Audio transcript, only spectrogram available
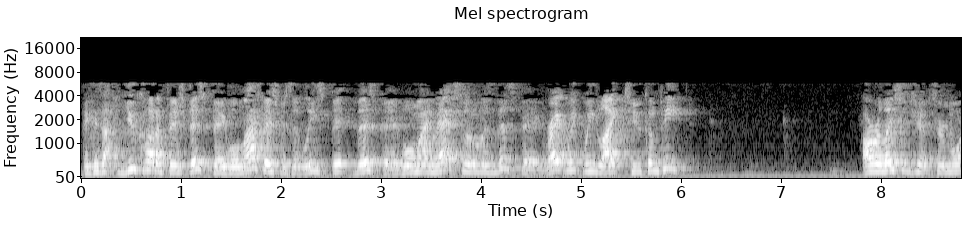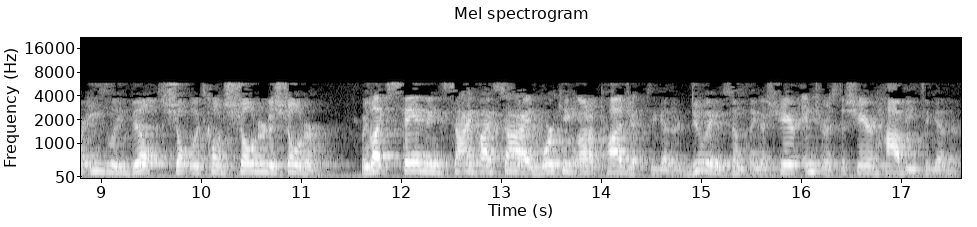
Because you caught a fish this big, well my fish was at least this big, well my next one was this big, right? We, we like to compete. Our relationships are more easily built, what's called shoulder to shoulder. We like standing side by side, working on a project together, doing something, a shared interest, a shared hobby together.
